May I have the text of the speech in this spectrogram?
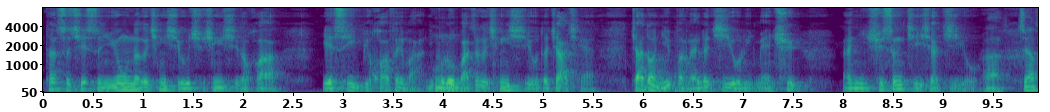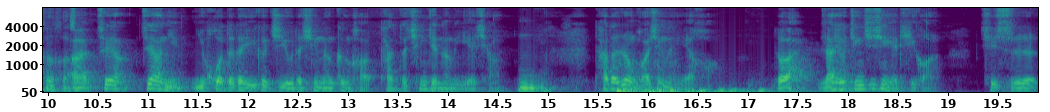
但是其实你用那个清洗油去清洗的话，也是一笔花费嘛。你不如把这个清洗油的价钱加到你本来的机油里面去，呃，你去升级一下机油啊，这样更合算。啊，这样这样你你获得的一个机油的性能更好，它的清洁能力也强，嗯，它的润滑性能也好，对吧？燃油经济性也提高了。其实。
